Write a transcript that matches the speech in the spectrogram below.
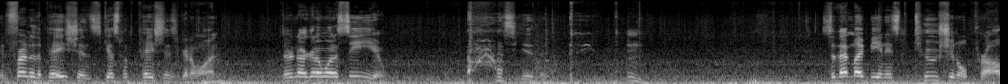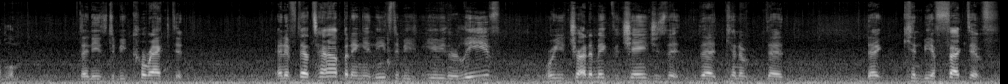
in front of the patients, guess what the patients are going to want? They're not going to want to see you. Excuse me. So that might be an institutional problem that needs to be corrected. And if that's happening, it needs to be you either leave or you try to make the changes that, that can that that can be effective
